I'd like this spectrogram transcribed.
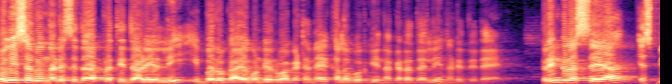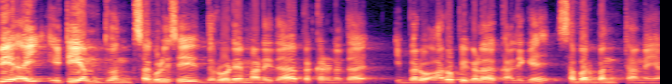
ಪೊಲೀಸರು ನಡೆಸಿದ ಪ್ರತಿ ದಾಳಿಯಲ್ಲಿ ಇಬ್ಬರು ಗಾಯಗೊಂಡಿರುವ ಘಟನೆ ಕಲಬುರಗಿ ನಗರದಲ್ಲಿ ನಡೆದಿದೆ. ರಿಂಗ್ ರಸ್ತೆಯ ಎಸ್ಬಿಐ ಎಟಿಎಂ ಧ್ವಂಸಗೊಳಿಸಿ ದರೋಡೆ ಮಾಡಿದ ಪ್ರಕರಣದ ಇಬ್ಬರು ಆರೋಪಿಗಳ ಕಾಲಿಗೆ ಸಬರ್ಬನ್ ಠಾಣೆಯ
